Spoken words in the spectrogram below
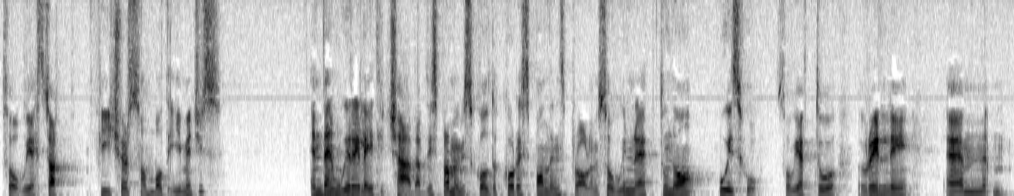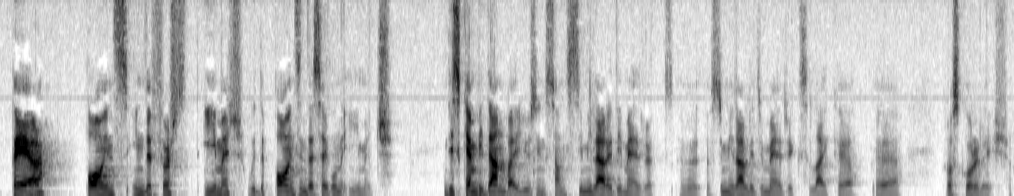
so we extract features on both images, and then we relate each other. This problem is called the correspondence problem. So we have to know who is who. So we have to really um, pair points in the first image with the points in the second image. This can be done by using some similarity metrics, uh, similarity metrics like uh, uh, cross correlation.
